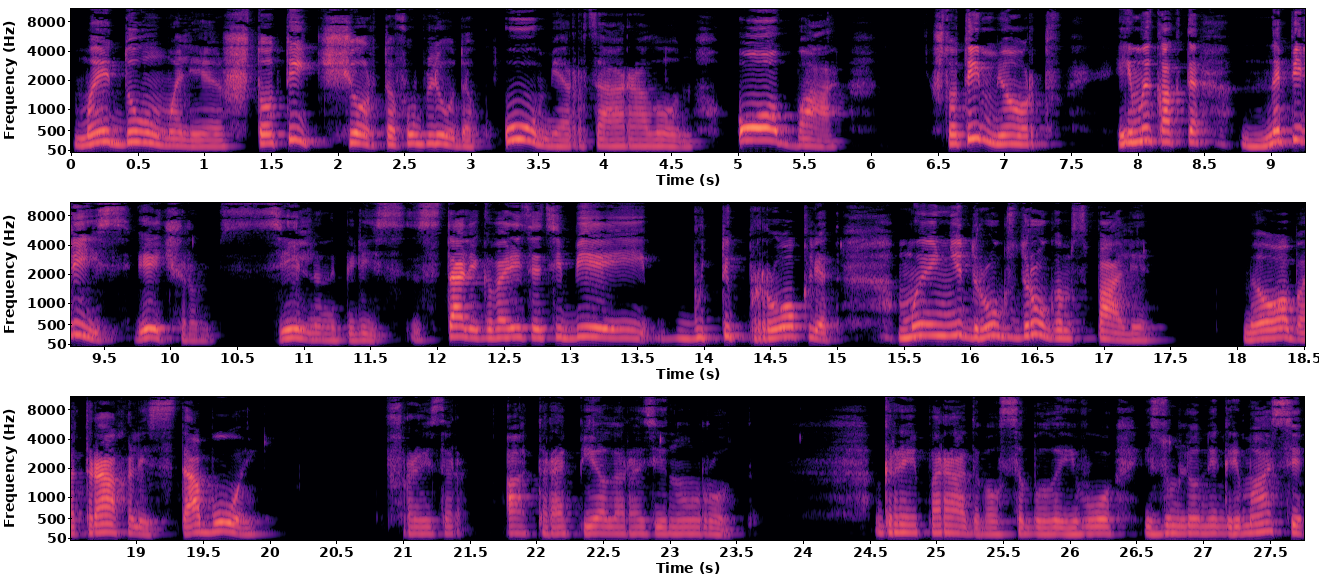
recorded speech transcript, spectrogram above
«Мы думали, что ты, чертов ублюдок, умер!» – заорал он. «Оба! Что ты мертв, и мы как-то напились вечером сильно напились. Стали говорить о тебе, и будь ты проклят, мы не друг с другом спали. Мы оба трахались с тобой. Фрейзер оторопело разинул рот. Грей порадовался было его изумленной гримасе,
